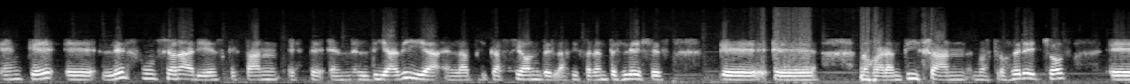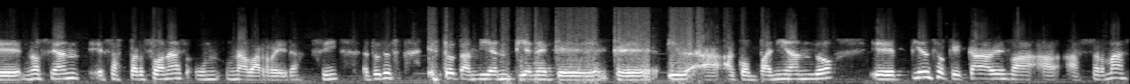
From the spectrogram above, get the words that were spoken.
en que eh, les funcionarios que están este, en el día a día, en la aplicación de las diferentes leyes que eh, nos garantizan nuestros derechos, eh, no sean esas personas una barrera, ¿sí? Entonces, esto también tiene que, ir acompañando. Eh, pienso que cada vez va a, hacer más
